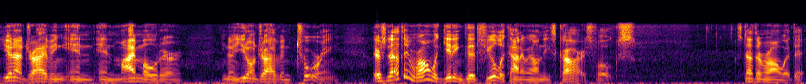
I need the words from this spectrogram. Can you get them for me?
you're not driving in in my motor. You know you don't drive in touring. There's nothing wrong with getting good fuel economy on these cars, folks. There's nothing wrong with it.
